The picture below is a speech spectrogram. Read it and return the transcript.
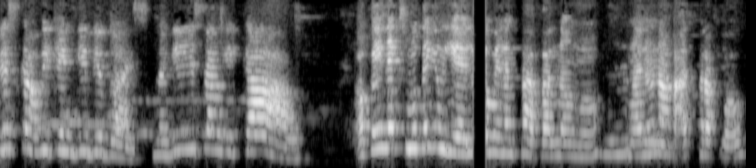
discount we can give you guys. Nag-iisang ikaw. Okay, next mo tayo yung yellow. May nagtatanong, oh. Mm. Ano, naka-attract ko.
